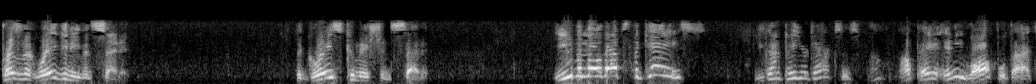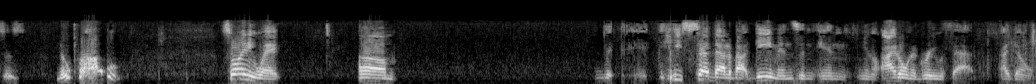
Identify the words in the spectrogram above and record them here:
President Reagan even said it. The Grace Commission said it. Even though that's the case, you got to pay your taxes. Well, I'll pay any lawful taxes, no problem. So anyway, um, he said that about demons, and, and you know I don't agree with that. I don't.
